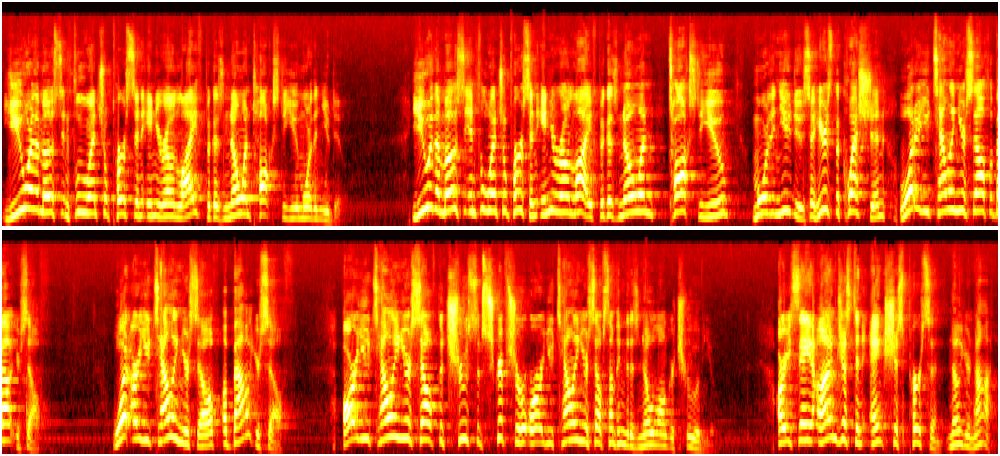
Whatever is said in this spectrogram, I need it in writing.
You are the most influential person in your own life because no one talks to you more than you do. You are the most influential person in your own life because no one talks to you more than you do. So here's the question What are you telling yourself about yourself? What are you telling yourself about yourself? Are you telling yourself the truths of Scripture or are you telling yourself something that is no longer true of you? Are you saying, I'm just an anxious person? No, you're not.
